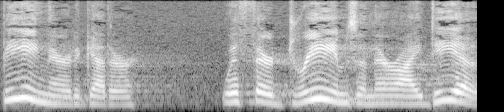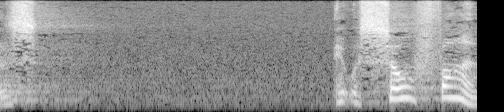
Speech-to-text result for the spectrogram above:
being there together with their dreams and their ideas. It was so fun.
